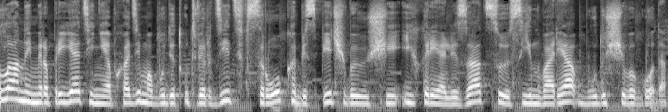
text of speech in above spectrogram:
Планы мероприятий необходимо будет утвердить в срок, обеспечивающий их реализацию с января будущего года.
